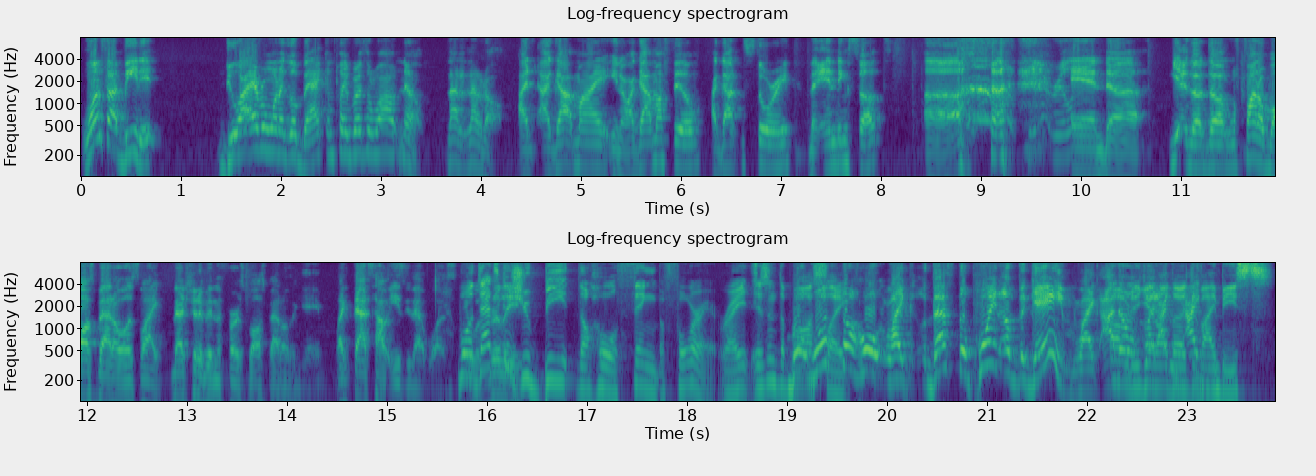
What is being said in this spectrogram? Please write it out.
once I beat it, do I ever want to go back and play Breath of the Wild? No, not not at all. I, I got my you know I got my fill. I got the story. The ending sucked. Uh, Did it really? and uh, yeah, the, the final boss battle was like that should have been the first boss battle of the game. Like that's how easy that was. Well, was that's really- because you beat the whole thing before it, right? Isn't the But boss what's like? the whole like? That's the point of the game. Like I oh, don't to get like, all I- the I- divine beasts.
